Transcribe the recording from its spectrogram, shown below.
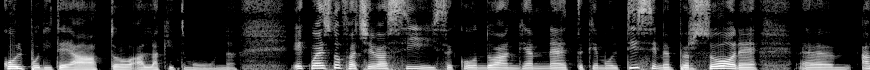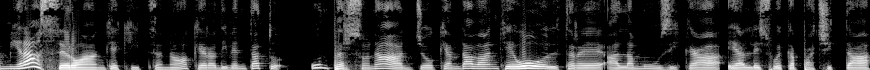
colpo di teatro alla Kit Moon. E questo faceva sì, secondo anche Annette, che moltissime persone eh, ammirassero anche Kit, no? che era diventato un personaggio che andava anche oltre alla musica e alle sue capacità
